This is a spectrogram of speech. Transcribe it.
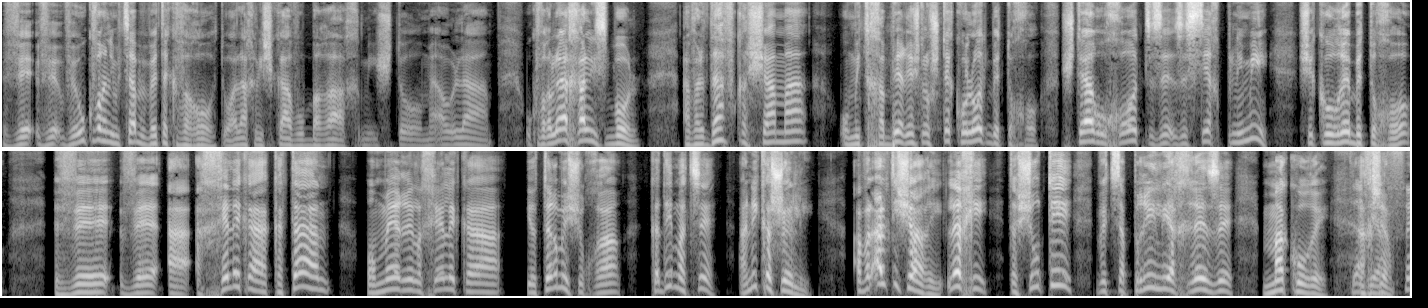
והוא כבר נמצא בבית הקברות, הוא הלך לשכב, הוא ברח מאשתו, מהעולם, הוא כבר לא יכל לסבול. אבל דווקא שמה הוא מתחבר, יש לו שתי קולות בתוכו. שתי ארוחות זה, זה שיח פנימי שקורה בתוכו, ו- והחלק הקטן אומר לחלק היותר משוחרר, קדימה, צא, אני קשה לי, אבל אל תישארי, לכי, תשוטי ותספרי לי אחרי זה מה קורה. זה עכשיו... יפה,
